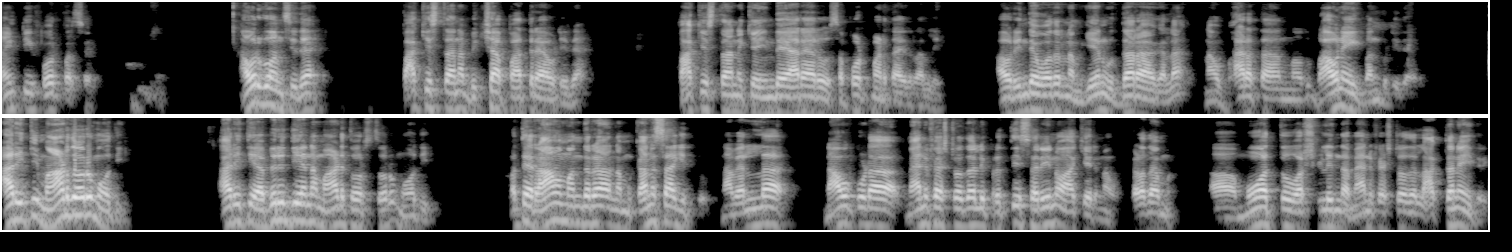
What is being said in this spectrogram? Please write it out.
ನೈಂಟಿ ಫೋರ್ ಪರ್ಸೆಂಟ್. ಅವ್ರಿಗೂ ಅನ್ಸಿದೆ, ಪಾಕಿಸ್ತಾನ ಭಿಕ್ಷಾ ಪಾತ್ರೆ ಆಗ್ಬಿಟ್ಟಿದೆ. ಪಾಕಿಸ್ತಾನಕ್ಕೆ ಹಿಂದೆ ಯಾರ್ಯಾರು ಸಪೋರ್ಟ್ ಮಾಡ್ತಾ ಇದ್ರು ಅಲ್ಲಿ, ಅವ್ರ ಹಿಂದೆ ಹೋದ್ರೆ ನಮ್ಗೇನು ಉದ್ಧಾರ ಆಗಲ್ಲ, ನಾವು ಭಾರತ ಅನ್ನೋದು ಭಾವನೆ ಈಗ ಬಂದ್ಬಿಟ್ಟಿದೆ. ಆ ರೀತಿ ಮಾಡಿದವರು ಮೋದಿ. ಆ ರೀತಿ ಅಭಿವೃದ್ಧಿಯನ್ನ ಮಾಡಿ ತೋರಿಸಿದವರು ಮೋದಿ. ಮತ್ತೆ ರಾಮ ಮಂದಿರ ನಮ್ ಕನಸಾಗಿತ್ತು. ನಾವೆಲ್ಲ, ನಾವು ಕೂಡ ಮ್ಯಾನಿಫೆಸ್ಟೋದಲ್ಲಿ ಪ್ರತಿ ಸರಿನೂ ಹಾಕಿರಿ ನಾವು. ಕಳೆದ ಮೂವತ್ತು ವರ್ಷಗಳಿಂದ ಮ್ಯಾನಿಫೆಸ್ಟೋದಲ್ಲಿ ಹಾಕ್ತಾನೆ ಇದ್ರಿ.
